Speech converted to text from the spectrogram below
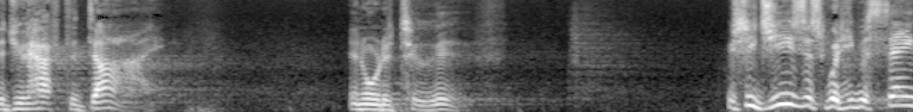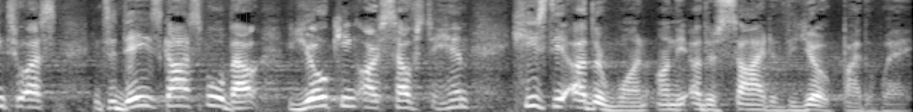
That you have to die in order to live. You see, Jesus, what he was saying to us in today's gospel about yoking ourselves to him, he's the other one on the other side of the yoke, by the way.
